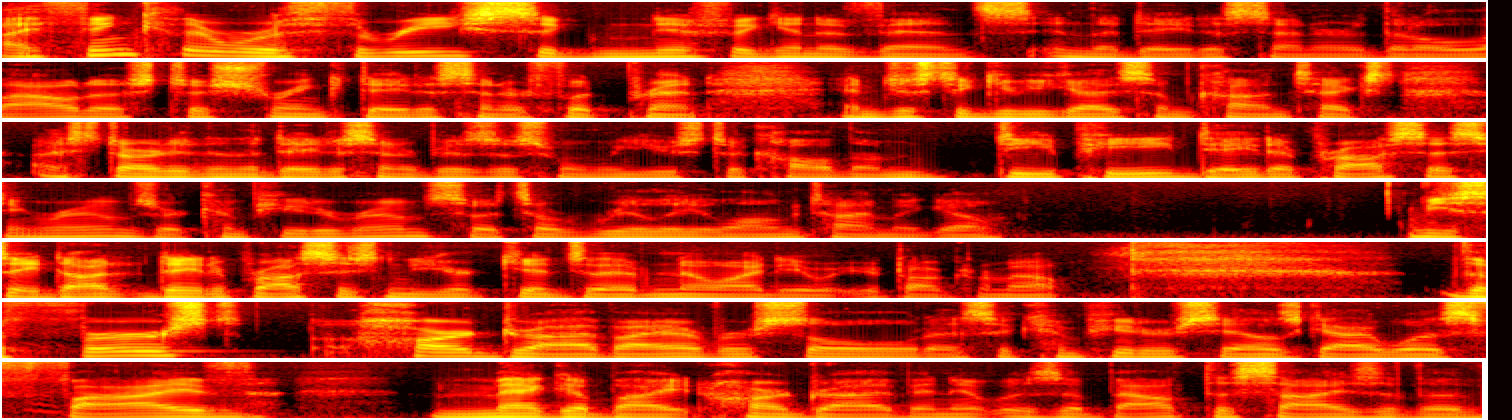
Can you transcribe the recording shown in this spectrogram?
I think there were three significant events in the data center that allowed us to shrink data center footprint. And just to give you guys some context, I started in the data center business when we used to call them DP, data processing rooms or computer rooms. So it's a really long time ago. If you say data processing to your kids, they have no idea what you're talking about. The first hard drive I ever sold as a computer sales guy was five megabyte hard drive, and it was about the size of a,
